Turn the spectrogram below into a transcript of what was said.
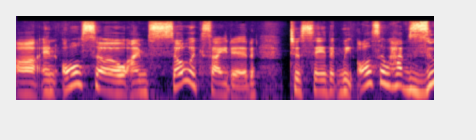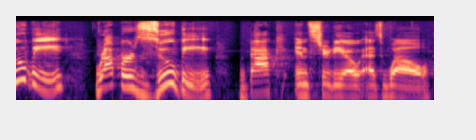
uh, and also I'm so excited to say that we also have Zuby rapper Zuby back in studio as well.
